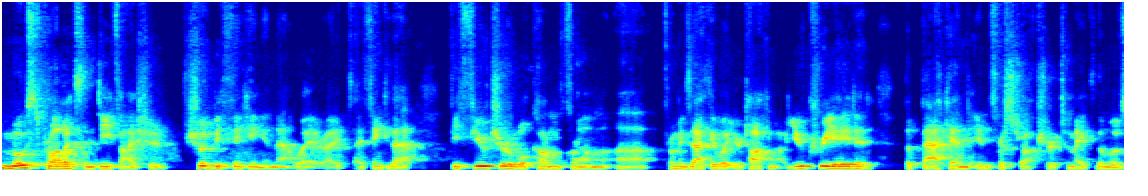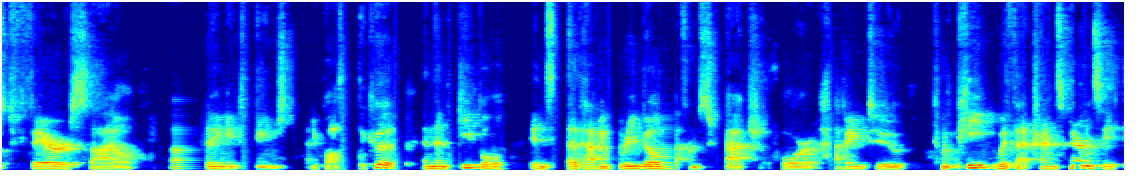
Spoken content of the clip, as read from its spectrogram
most products in DeFi should should be thinking in that way, right? I think that the future will come from uh, from exactly what you're talking about. You created the backend infrastructure to make the most fair style uh, exchange you possibly could, and then people instead of having to rebuild that from scratch or having to compete with that transparency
